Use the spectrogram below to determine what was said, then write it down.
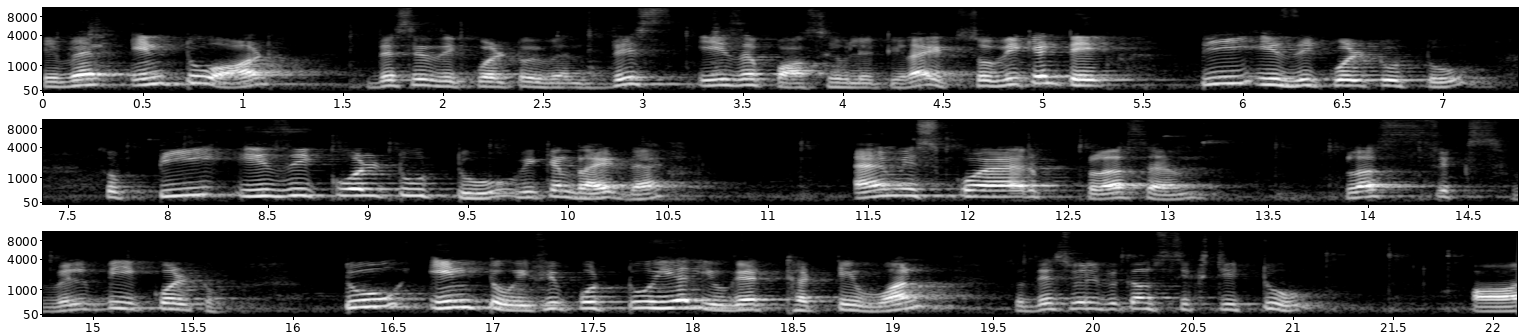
even into odd this is equal to even this is a possibility right. So, we can take p is equal to 2. So, p is equal to 2 we can write that m square plus m plus 6 will be equal to 2 into if you put 2 here you get 31. So, this will become 62 or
